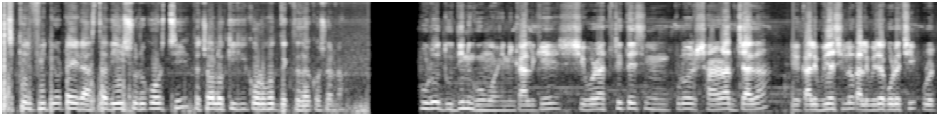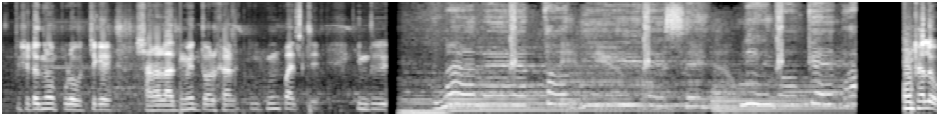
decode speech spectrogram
আজকের ভিডিওটা এই রাস্তা দিয়ে শুরু করছি। তো চলো কি কি করব দেখতে থাকো শোনা। পুরো দুদিন ঘুম হয়নি। কালকে শিবরাত্রিতে পুরো সারা রাত জাগা কালী পূজা ছিল কালী পূজা করেছি। পুরো সেটা জন্য পুরো হচ্ছে সারা রাত ঘুমের দরকার। ঘুম পাচ্ছে। কিন্তু hello.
